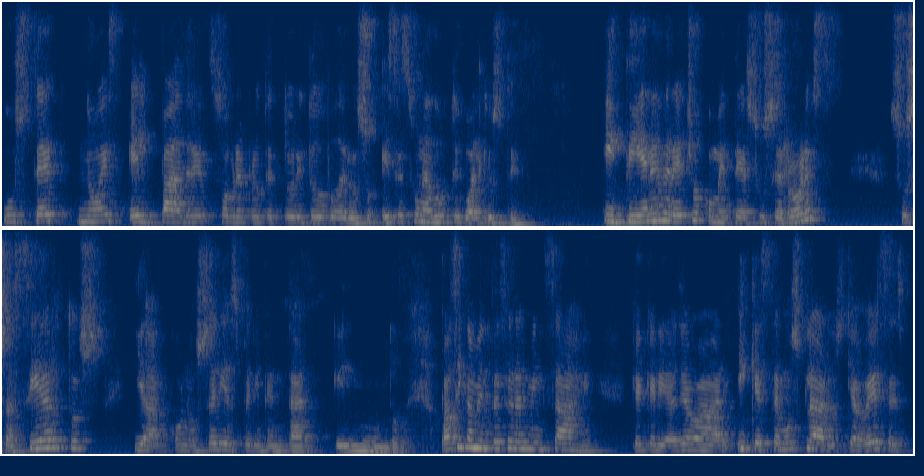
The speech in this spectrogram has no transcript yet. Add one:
usted no es el padre sobreprotector y todopoderoso, ese es un adulto igual que usted. Y tiene derecho a cometer sus errores, sus aciertos y a conocer y experimentar el mundo. Básicamente ese era el mensaje que quería llevar y que estemos claros que a veces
